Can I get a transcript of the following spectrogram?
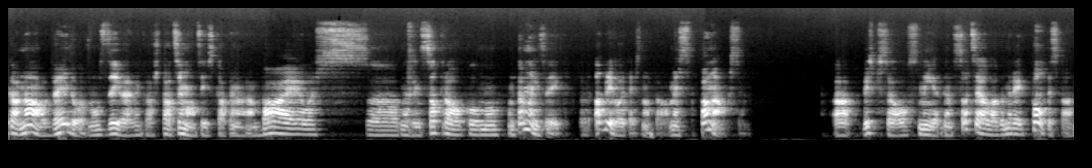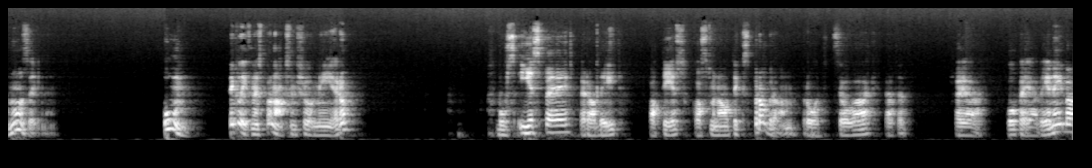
ka nav veidot mūsu dzīvē vienkārši tādas emocijas kā, piemēram, bailes, nezinu, satraukumu un tam līdzīgi. Tad atbrīvoties no tā, mēs panāksim vispasaules mieru gan sociālā, gan arī politiskā nozīmē. Un tiklīdz mēs panāksim šo mieru, būs iespēja radīt patiesu kosmonautikas programmu. Proti, cilvēki tātad šajā kopējā vienībā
